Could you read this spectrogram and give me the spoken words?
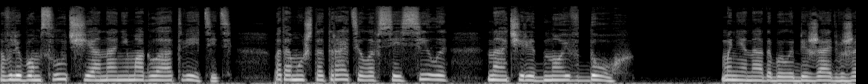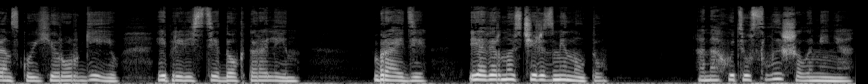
В любом случае, она не могла ответить, потому что тратила все силы на очередной вдох. Мне надо было бежать в женскую хирургию и привести доктора Лин. «Брайди, я вернусь через минуту». Она хоть услышала меня.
